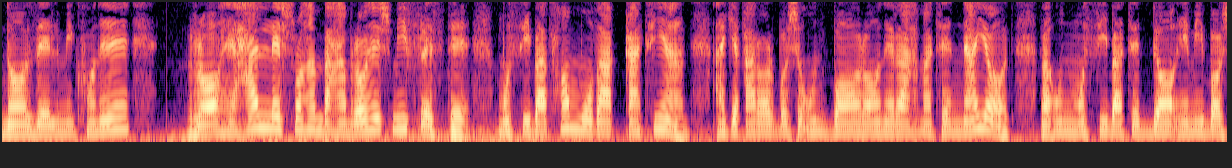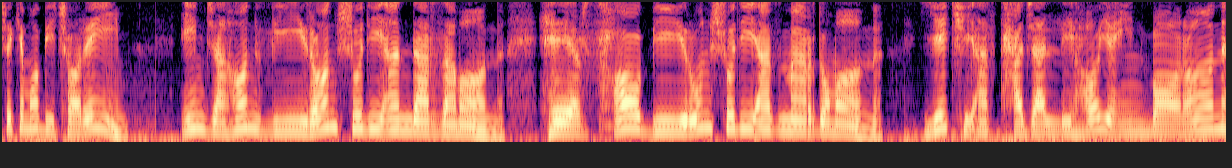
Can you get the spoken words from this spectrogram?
نازل می‌کنه راه حلش رو هم به همراهش میفرسته. مصیبت ها موقتی هن. اگه قرار باشه اون باران رحمت نیاد و اون مصیبت دائمی باشه که ما بیچاره ایم این جهان ویران شدی اندر زمان. هرس ها بیرون شدی از مردمان. یکی از تجلی های این باران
